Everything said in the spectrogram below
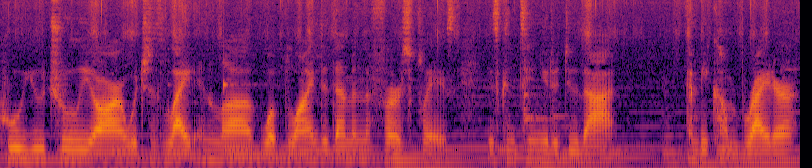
who you truly are, which is light and love, what blinded them in the first place, is continue to do that and become brighter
